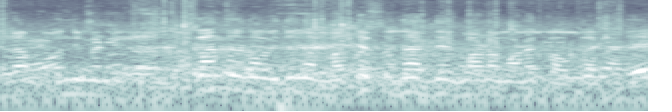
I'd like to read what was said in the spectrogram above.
ಎಲ್ಲ ಮಾನ್ಯುಮೆಂಟ್ಗಳ ಮುಖಾಂತರ ನಾವು ಇದನ್ನ ಮತ್ತೆ ಪುನರ್ ನಿರ್ಮಾಣ ಮಾಡೋಕ್ಕೆ ಅವಕಾಶ ಇದೆ.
